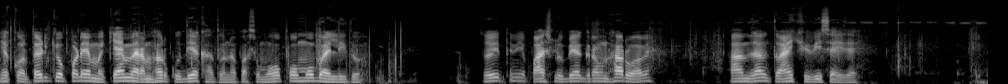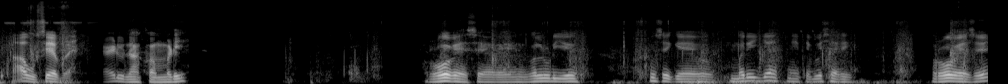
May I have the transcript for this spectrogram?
એકવાર તડક્યો પડે એમાં કેમેરામાં હરકું દેખાતું ને પાછું ઓપ્પો મોબાઈલ લીધો. જોઈ તમે? પાછલું બેકગ્રાઉન્ડ સારું આવે. આમ જાવ તો આંખ્યું વિસાઈ જાય. આવું છે ભાઈ. ગાડ્યું નાખવા મળી. રોવે છે હવે. ગલુડી શું છે કે મરી ગયા જ નહીં તે બિચારી રોવે છે.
